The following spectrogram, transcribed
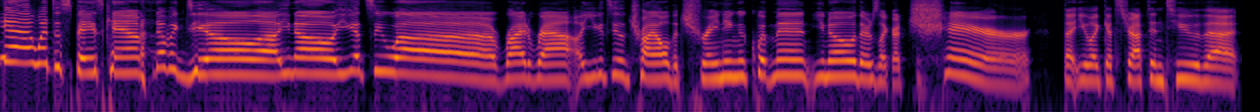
Yeah, went to space camp. No big deal. Uh, you know, you get to uh, ride around. You get to try all the training equipment. You know, there's like a chair that you like get strapped into that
